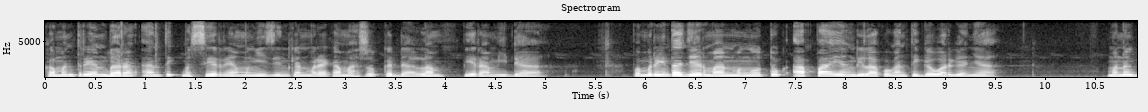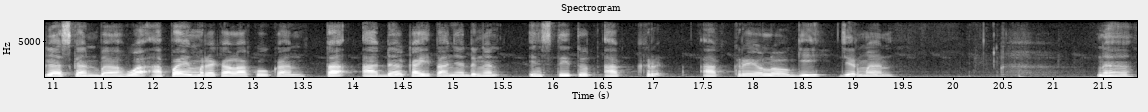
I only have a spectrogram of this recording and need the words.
Kementerian Barang Antik Mesir yang mengizinkan mereka masuk ke dalam piramida pemerintah Jerman mengutuk apa yang dilakukan tiga warganya menegaskan bahwa apa yang mereka lakukan tak ada kaitannya dengan Institut Akre Arkeologi Jerman. Nah,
